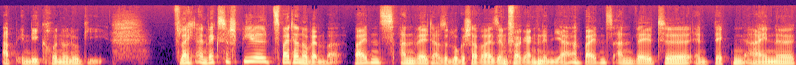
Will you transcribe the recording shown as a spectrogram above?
ab in die Chronologie. Vielleicht ein Wechselspiel, 2. November. Bidens Anwälte, also logischerweise im vergangenen Jahr, Bidens Anwälte entdecken eine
